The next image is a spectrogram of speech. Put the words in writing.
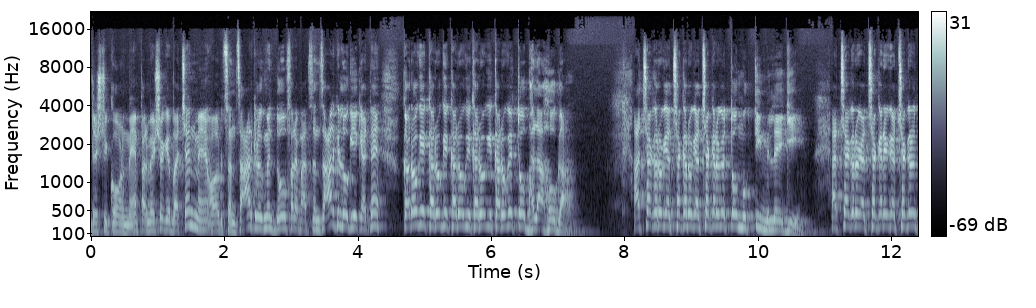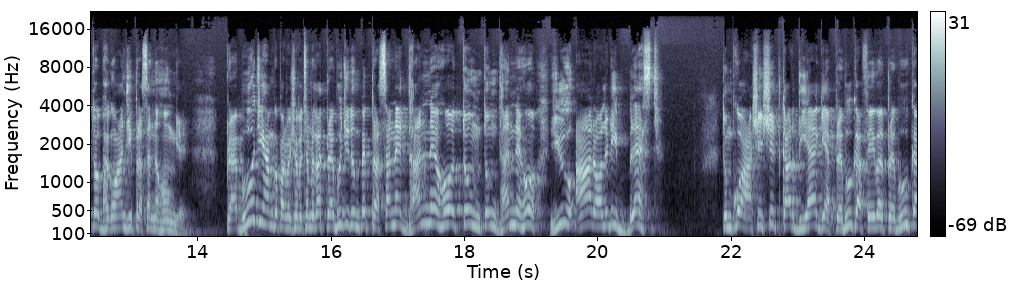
दृष्टिकोण में, परमेश्वर के वचन में और संसार के लोग में दो फ़र्क बात, संसार के लोग ये कहते हैं, करोगे करोगे करोगे करोगे करोगे तो भला होगा। अच्छा करोगे अच्छा करोगे अच्छा करोगे तो मुक्ति मिलेगी। अच्छा करोगे अच्छा करोगे अच्छा करोगे तो भगवान जी प्रसन्न होंगे। प्रभु जी हमको परमेश्वर वचन बताया प्रभु जी तुम पे प्रसन्न है, धन्य हो तुम तुम धन्य हो यू आर ऑलरेडी ब्लेस्ड तुमको आशीषित कर दिया गया, प्रभु का फेवर प्रभु का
